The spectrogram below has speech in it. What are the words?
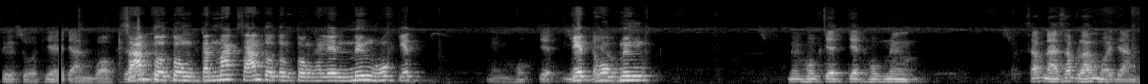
ซื้อตัวที่อาจารย์บอกสามตัวตรงกันมักสามตัวตรงๆให้เล่น167หนึ่งหกเจ็ด761หนึ่งหกเจ็ดเจ็ดหกหนึ่งซับหน้าซับหลังบ่อาจารย์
